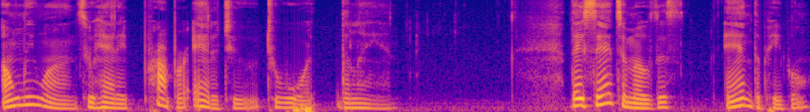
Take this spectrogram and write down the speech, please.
only ones who had a proper attitude toward the land. They said to Moses, and the people,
